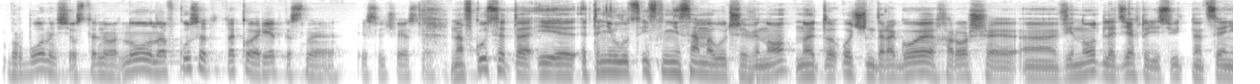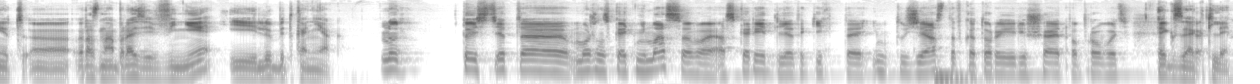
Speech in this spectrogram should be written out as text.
бурбона и все остальное. Ну, на вкус это такое редкостное, если честно. На вкус это, и это не, не самое лучшее вино, но это очень дорогое, хорошее э, вино для тех, кто действительно ценит э, разнообразие в вине и любит коньяк. Ну, то есть это, можно сказать, не массовое, а скорее для таких-то энтузиастов, которые решают попробовать Exactly.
